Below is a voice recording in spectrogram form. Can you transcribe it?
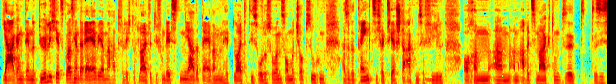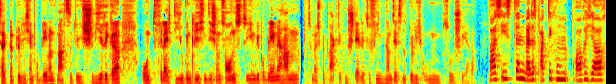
Jahrgang, der natürlich jetzt quasi an der Reihe wäre, man hat vielleicht auch Leute, die vom letzten Jahr dabei waren, man hätte Leute, die so oder so einen Sommerjob suchen. Also da drängt sich halt sehr stark und sehr viel auch am, am, am Arbeitsmarkt und äh, das ist halt natürlich ein Problem und macht es natürlich schwieriger. Und vielleicht die Jugendlichen, die schon sonst irgendwie Probleme haben, zum Beispiel Praktikumsstelle zu finden, haben es jetzt natürlich umso schwerer. Was ist denn, weil das Praktikum brauche ich ja auch,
